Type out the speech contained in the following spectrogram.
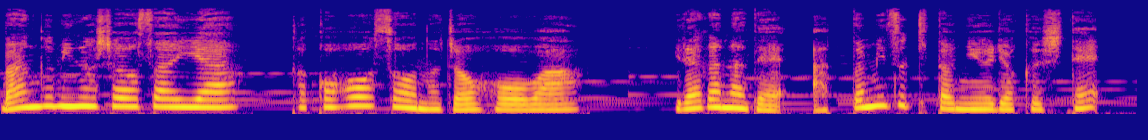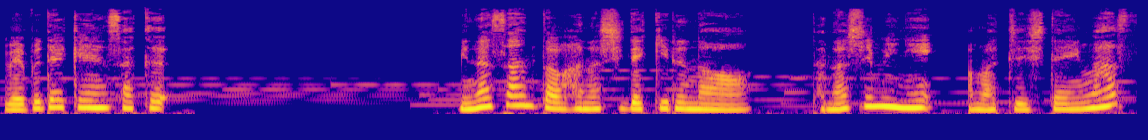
番組の詳細や過去放送の情報はひらがなでアットみずきと入力してウェブで検索。皆さんとお話しできるのを楽しみにお待ちしています。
